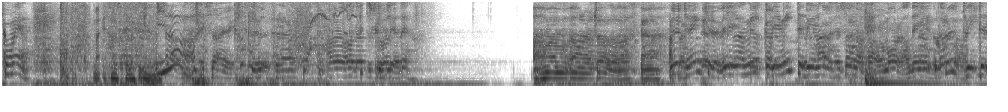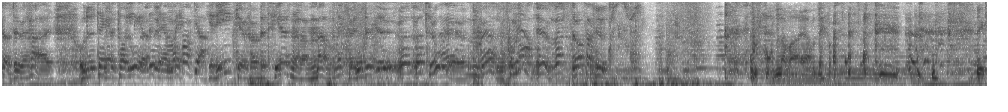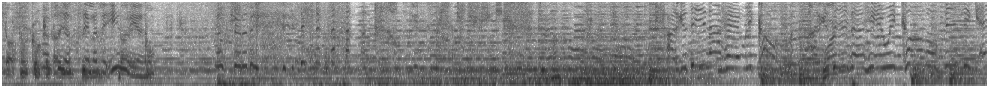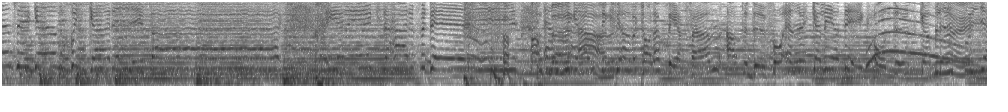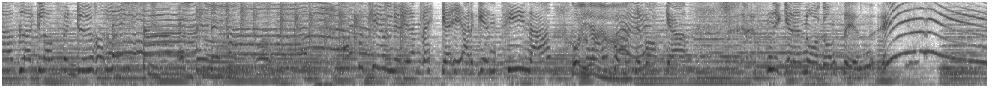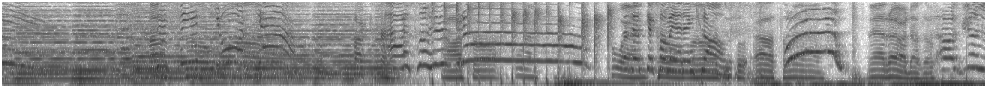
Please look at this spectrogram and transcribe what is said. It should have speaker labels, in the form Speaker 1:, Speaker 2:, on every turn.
Speaker 1: kom in.
Speaker 2: Nej, har du spelat in?
Speaker 3: Ja!
Speaker 1: Tja Erik. Du, eh, jag hörde att du skulle vara ledig.
Speaker 4: Men har du hört av? Ska jag...
Speaker 1: Hur tänker du? Vi är, mitt, vi är mitt i brinnande säsong av Powermorgon. Det är sjukt viktigt att du är här. Och du tänkte ta ledigt en
Speaker 4: Vad fan
Speaker 1: vecka.
Speaker 4: skriker du för? Bete dig som en jävla människa.
Speaker 1: Men du, vad, vad tror du? Själv? Kom igen, ut.
Speaker 4: Här.
Speaker 5: Jävlar vad arg han blev. Det är klart han ska åka
Speaker 3: Alltså, jag spelade in er.
Speaker 5: kom.
Speaker 3: Jag spelade in.
Speaker 6: Alltså du är så raggad Erik. Du är så raggad. Argentina here we come. Argentina here we come. Och vi fick äntligen skicka dig iväg. Erik, det här är för dig. Äntligen fick vi övertala chefen att du får en vecka ledig. Och du ska bli så jävla glad för du en vecka i Argentina. Och
Speaker 2: Skojar
Speaker 6: lova
Speaker 2: ni?
Speaker 6: att komma tillbaka eh, snyggare än någonsin. Du fick åka!
Speaker 2: Tack så
Speaker 3: Alltså hur
Speaker 2: Alltså,
Speaker 3: bra!
Speaker 2: få en
Speaker 3: Jag ska komma ge dig en kram.
Speaker 2: Du får- Alltså, nu är- jag rörd alltså.
Speaker 3: Åh, gull-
